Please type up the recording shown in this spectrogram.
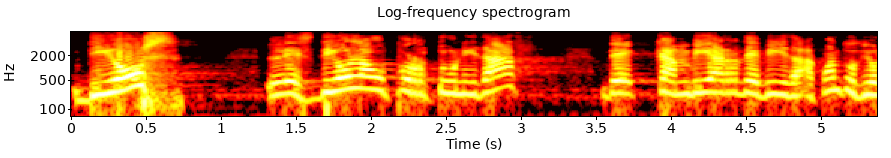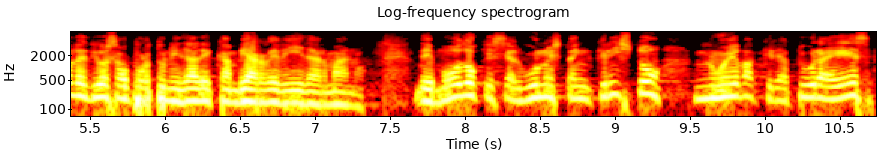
Dios les dio la oportunidad de cambiar de vida. ¿A cuántos Dios le dio esa oportunidad de cambiar de vida, hermano? De modo que si alguno está en Cristo, nueva criatura es.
